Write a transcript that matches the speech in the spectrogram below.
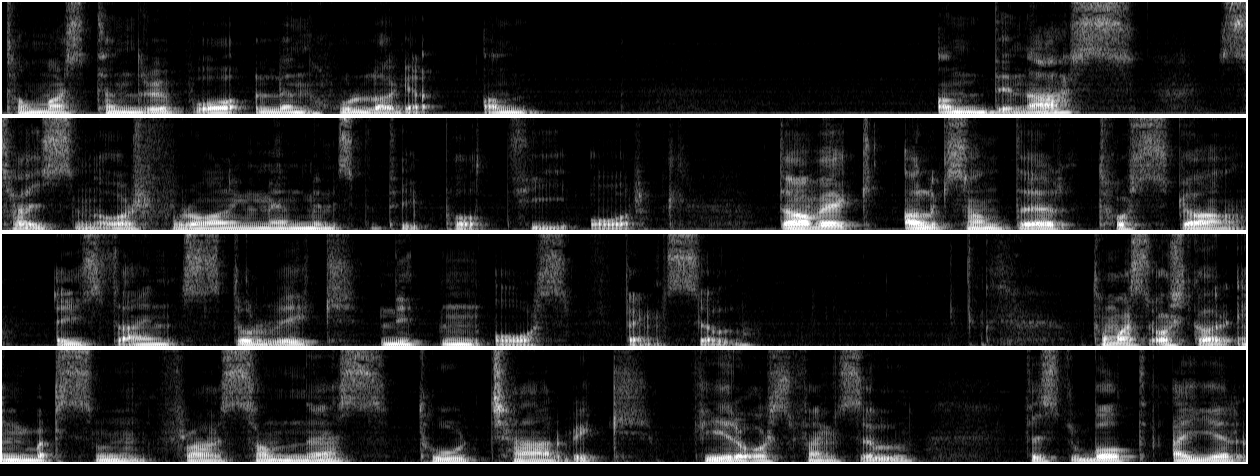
Thomas Tendrup og Len Hollager And Andinas, 16 års forvaring med en minstetid på 10 år. Davik Alexander Toska Øystein Storvik, 19 års fengsel. Thomas Oskar Ingbertsen fra Sandnes, Tor Kjærvik, fire års fengsel. Fiskebåteier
